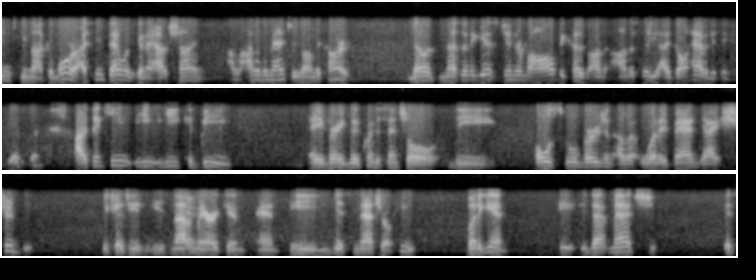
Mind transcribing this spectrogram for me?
Shinsuke Nakamura. I think that one's going to outshine a lot of the matches on the card. No, it's nothing against Jinder Mahal because on, honestly, I don't have anything against him. I think he, he he could be a very good quintessential the old school version of a, what a bad guy should be because he's he's not American and he gets natural heat. But again, i that match is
